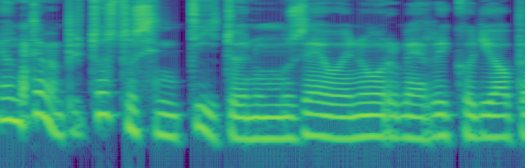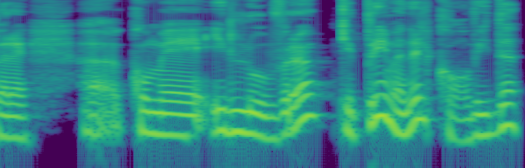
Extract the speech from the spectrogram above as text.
è un tema piuttosto sentito in un museo enorme e ricco di opere eh, come il Louvre, che prima del Covid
